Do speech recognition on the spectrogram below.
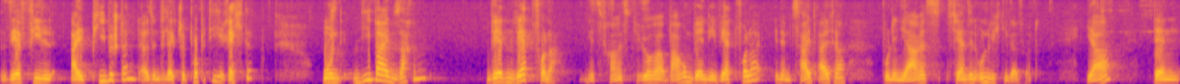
sehr viel IP-Bestand, also Intellectual Property, Rechte. Und die beiden Sachen werden wertvoller. Jetzt fragen sich die Hörer, warum werden die wertvoller in einem Zeitalter, wo lineares Fernsehen unwichtiger wird? Ja, denn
